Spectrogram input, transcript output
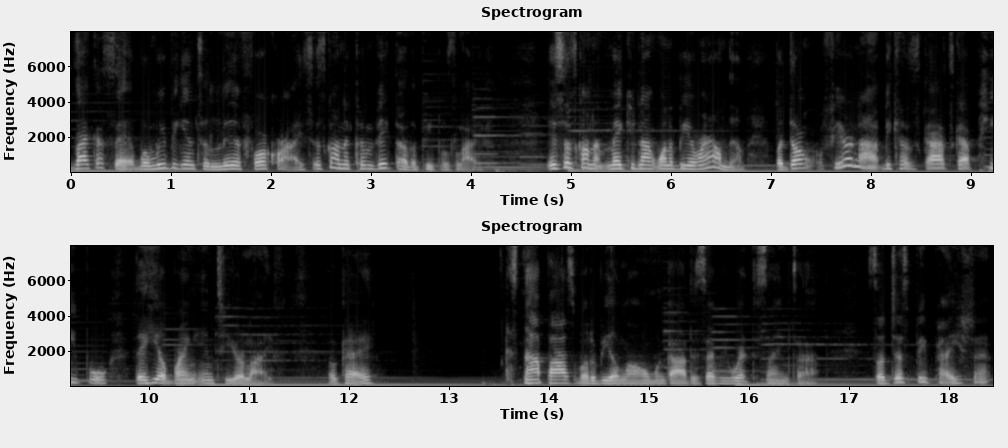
like I said, when we begin to live for Christ, it's going to convict other people's life. It's just going to make you not want to be around them. But don't fear not because God's got people that He'll bring into your life. Okay? It's not possible to be alone when God is everywhere at the same time. So just be patient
